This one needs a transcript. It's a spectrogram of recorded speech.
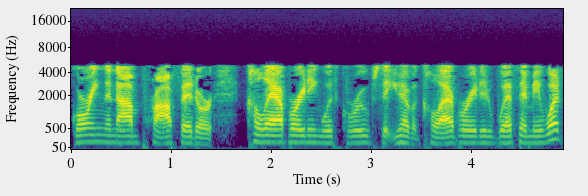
growing the nonprofit or collaborating with groups that you haven't collaborated with? I mean, what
